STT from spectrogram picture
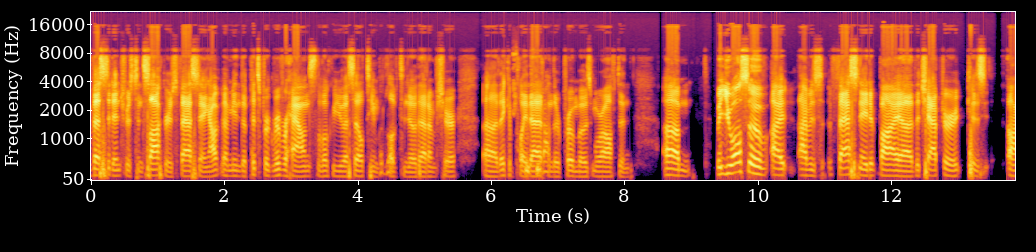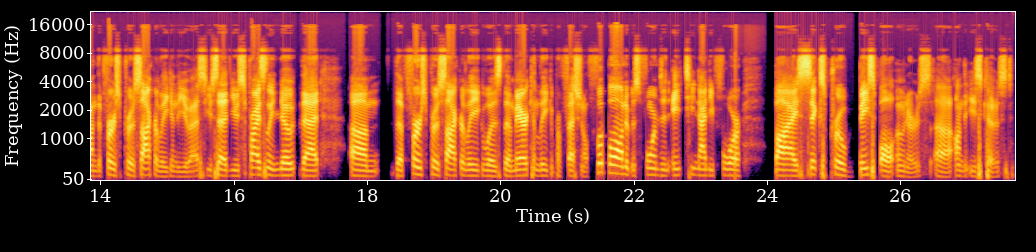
vested interest in soccer is fascinating. I, I, mean, the Pittsburgh Riverhounds, the local USL team, would love to know that. I'm sure uh, they could play that on their promos more often. Um, but you also, I, I was fascinated by uh, the chapter because on the first pro soccer league in the U.S., you said you surprisingly note that um, the first pro soccer league was the American League of Professional Football, and it was formed in 1894 by six pro baseball owners uh, on the East Coast.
